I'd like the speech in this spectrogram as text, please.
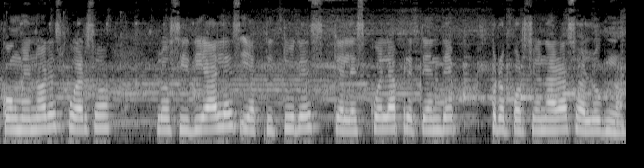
con menor esfuerzo los ideales y actitudes que la escuela pretende proporcionar a su alumno.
